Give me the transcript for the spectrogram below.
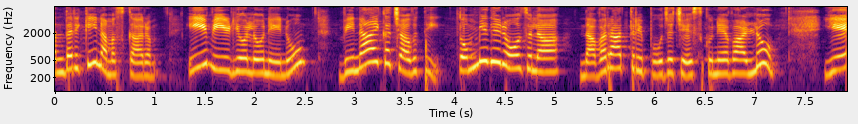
అందరికీ నమస్కారం. ఈ వీడియోలో నేను వినాయక చవితి తొమ్మిది రోజుల నవరాత్రి పూజ చేసుకునే వాళ్ళు ఏ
